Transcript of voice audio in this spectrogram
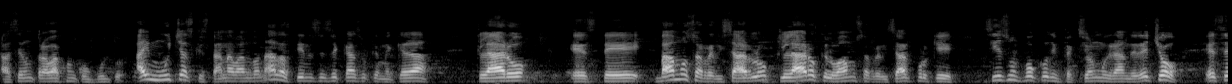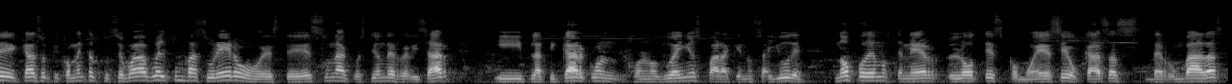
hacer un trabajo en conjunto. Hay muchas que están abandonadas, tienes ese caso que me queda claro. Este, vamos a revisarlo, claro que lo vamos a revisar porque sí es un foco de infección muy grande. De hecho, ese caso que comentas, pues se va vuelto un basurero, este, es una cuestión de revisar y platicar con, con los dueños para que nos ayuden. No podemos tener lotes como ese o casas derrumbadas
